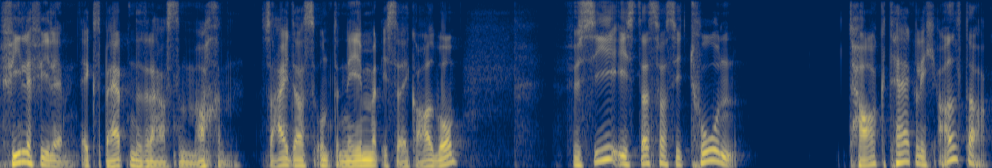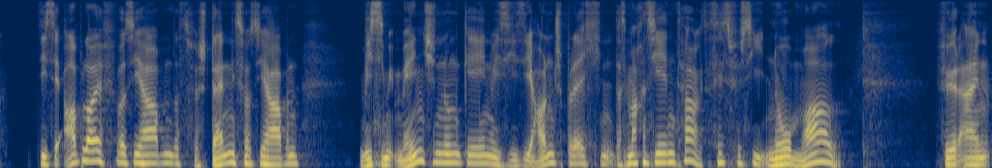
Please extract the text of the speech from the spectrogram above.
viele, viele Experten da draußen machen. Sei das Unternehmer, ist ja egal wo. Für sie ist das, was sie tun, tagtäglich Alltag. Diese Abläufe, was sie haben, das Verständnis, was sie haben, wie sie mit Menschen umgehen, wie sie sie ansprechen, das machen sie jeden Tag. Das ist für sie normal. Für einen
